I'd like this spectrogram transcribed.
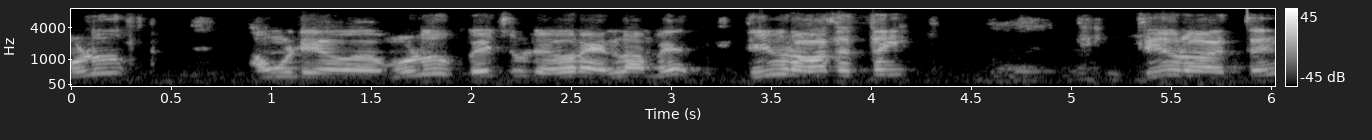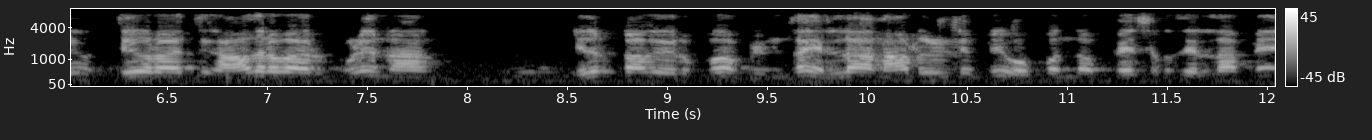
முழு அவங்களுடைய முழு பேச்சுடைய விவரம் எல்லாமே தீவிரவாதத்தை தீவிரவாதத்தை தீவிரவாதத்துக்கு ஆதரவா இருக்கக்கூடிய நான் எதிர்ப்பாக இருப்போம் அப்படின்னு தான் எல்லா நாடுகளிலுமே ஒப்பந்தம் பேசுறது எல்லாமே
